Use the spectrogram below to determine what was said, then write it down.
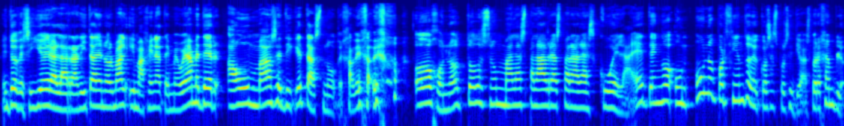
Entonces, si yo era la rarita de normal, imagínate, ¿me voy a meter aún más etiquetas? No, deja, deja, deja. Ojo, no todos son malas palabras para la escuela, ¿eh? Tengo un 1% de cosas positivas. Por ejemplo,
